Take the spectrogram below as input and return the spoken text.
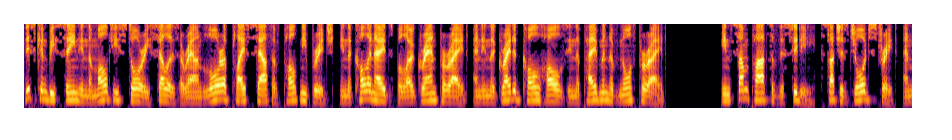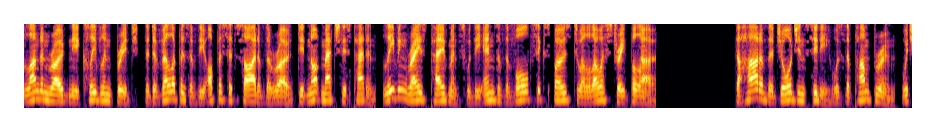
This can be seen in the multi-story cellars around Laura Place south of Pulteney Bridge, in the colonnades below Grand Parade, and in the grated coal holes in the pavement of North Parade. In some parts of the city, such as George Street, and London Road near Cleveland Bridge, the developers of the opposite side of the road did not match this pattern, leaving raised pavements with the ends of the vaults exposed to a lower street below. The heart of the Georgian city was the pump room, which,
